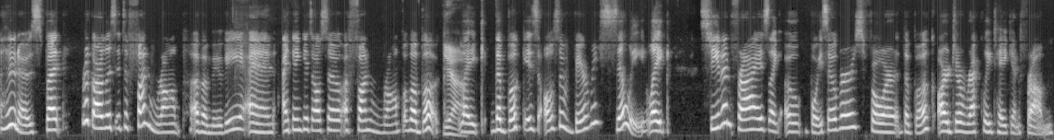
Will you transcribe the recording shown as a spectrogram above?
who knows? But regardless, it's a fun romp of a movie, and I think it's also a fun romp of a book. Yeah. Like the book is also very silly. Like Stephen Fry's like oh, voiceovers for the book are directly taken from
